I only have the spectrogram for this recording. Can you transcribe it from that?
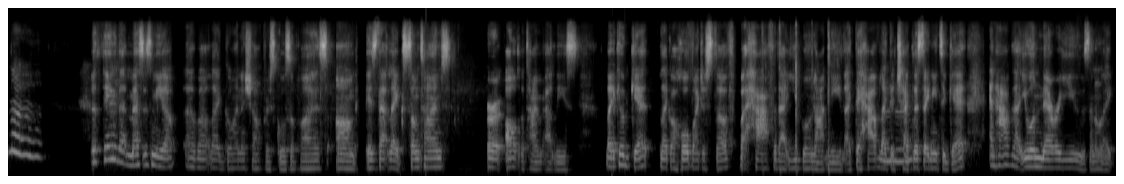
know. The thing that messes me up about like going to shop for school supplies um is that like sometimes or all the time at least like you'll get like a whole bunch of stuff but half of that you will not need like they have like the Mhm. checklist they need to get and half of that you will never use and I'm like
